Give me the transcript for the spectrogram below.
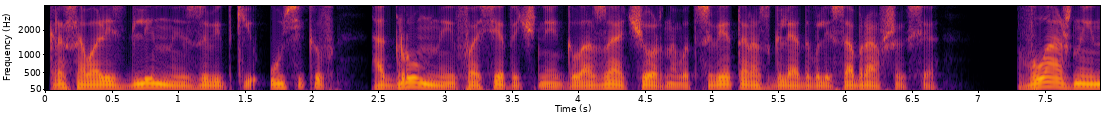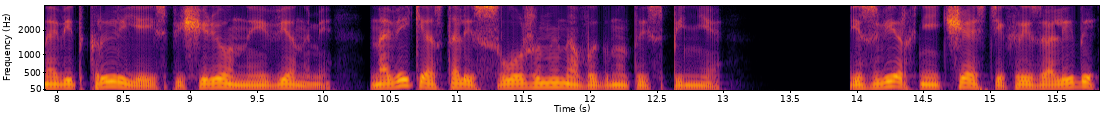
красовались длинные завитки усиков, огромные фасеточные глаза черного цвета разглядывали собравшихся. Влажные на вид крылья, испещренные венами, навеки остались сложены на выгнутой спине – из верхней части хризалиды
